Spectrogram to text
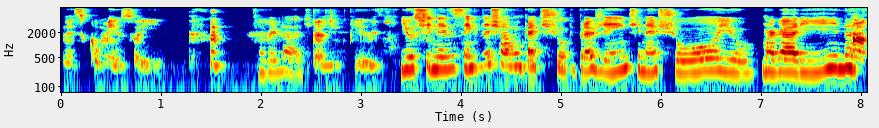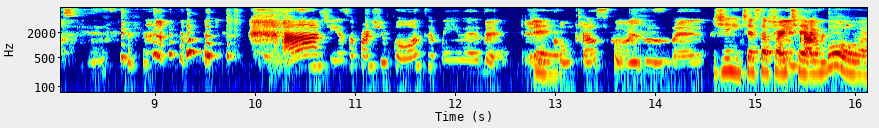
nesse começo aí. É verdade. Da limpeza. E os chineses sempre deixavam ketchup pra gente, né? Shoyu, margarina. Nossa. ah, tinha essa parte boa também, né, De é. encontrar as coisas, né? Gente, essa tinha parte era boa.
